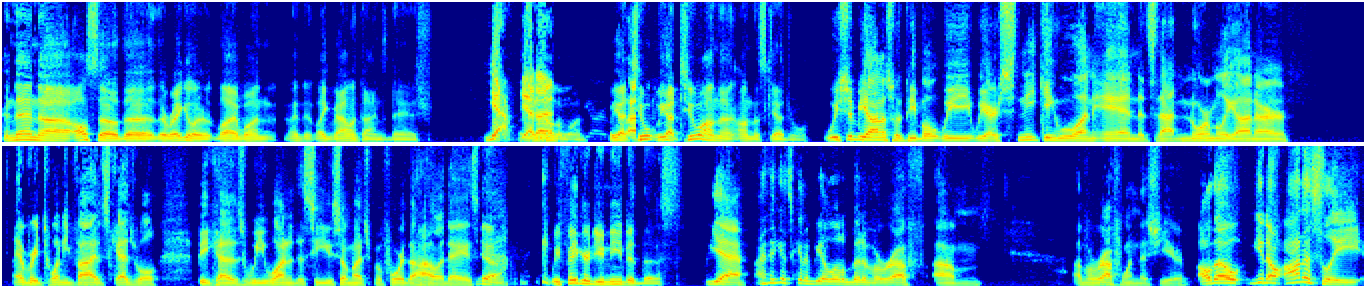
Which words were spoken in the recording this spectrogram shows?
and then uh, also the the regular live one, like Valentine's Dayish. Yeah, yeah, that, another one. We got two. We got two on the on the schedule. We should be honest with people. We we are sneaking one in that's not normally on our every 25 schedule because we wanted to see you so much before the holidays. Yeah. We figured you needed this. Yeah. I think it's going to be a little bit of a rough um of a rough one this year. Although, you know, honestly,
